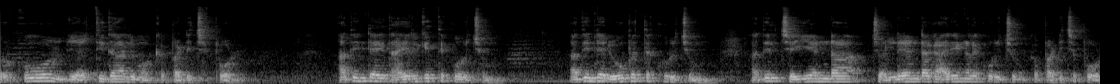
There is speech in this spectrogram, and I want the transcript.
റുക്കുവും എഴുത്തിതാലുമൊക്കെ പഠിച്ചപ്പോൾ അതിന്റെ ദൈർഘ്യത്തെക്കുറിച്ചും അതിന്റെ രൂപത്തെക്കുറിച്ചും അതിൽ ചെയ്യേണ്ട ചൊല്ലേണ്ട കാര്യങ്ങളെക്കുറിച്ചും ഒക്കെ പഠിച്ചപ്പോൾ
